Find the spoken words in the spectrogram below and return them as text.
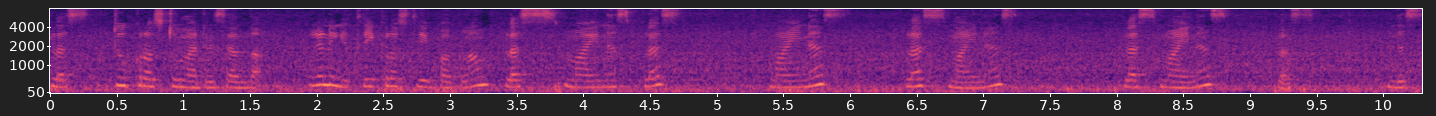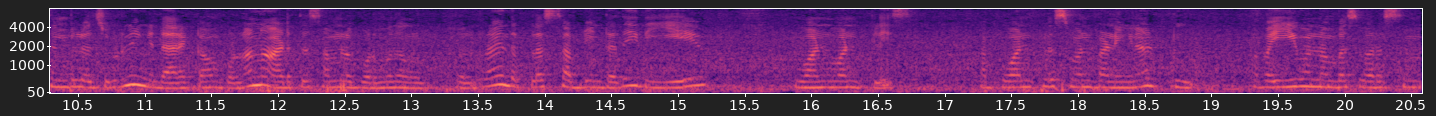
ப்ளஸ் டூ க்ராஸ் டூ மேட்ரிக்ஸாக இருந்தால் இல்லை நீங்கள் த்ரீ க்ராஸ் த்ரீ பார்க்கலாம். Plus minus plus minus plus minus plus minus plus இந்த சிம்பிள் வச்சு கூட நீங்கள் டேரெக்டாகவும் போடலாம். நான் அடுத்த சம்மில் போடும்போது உங்களுக்கு சொல்கிறேன் இந்த ப்ளஸ் அப்படின்றது இது ஏ ஒன் ஒன் ப்ளேஸ் அப்போ ஒன் ப்ளஸ் ஒன் பண்ணிங்கன்னா டூ அப்போ ஈவன் நம்பர்ஸ் வர சிம்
